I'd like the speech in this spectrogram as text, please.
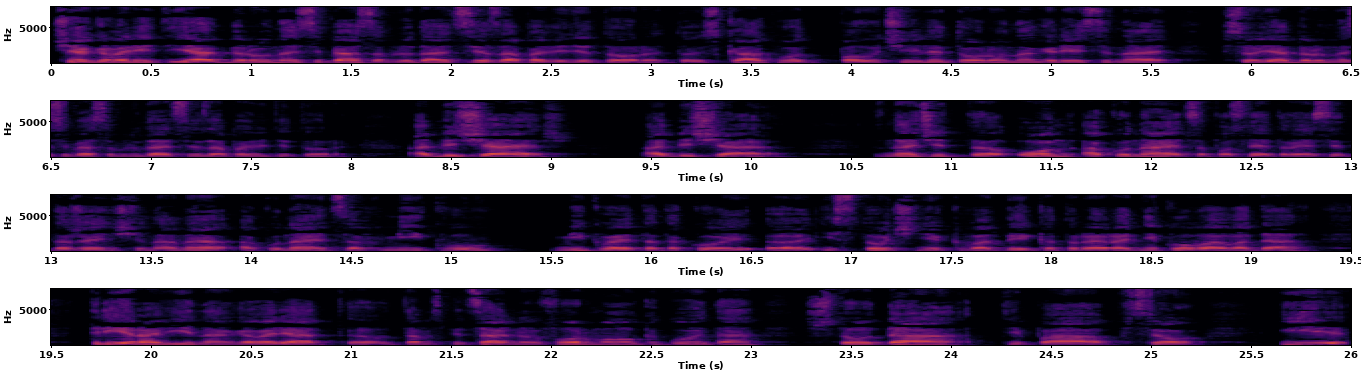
Человек говорит, я беру на себя соблюдать все заповеди Торы. То есть, как вот получили Тору на горе Синай, все, я беру на себя соблюдать все заповеди Торы. Обещаешь? Обещаю. Значит, он окунается после этого, если это женщина, она окунается в микву, Миква это такой э, источник воды, которая родниковая вода. Три равина говорят э, там специальную формулу какую-то, что да, типа все. И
